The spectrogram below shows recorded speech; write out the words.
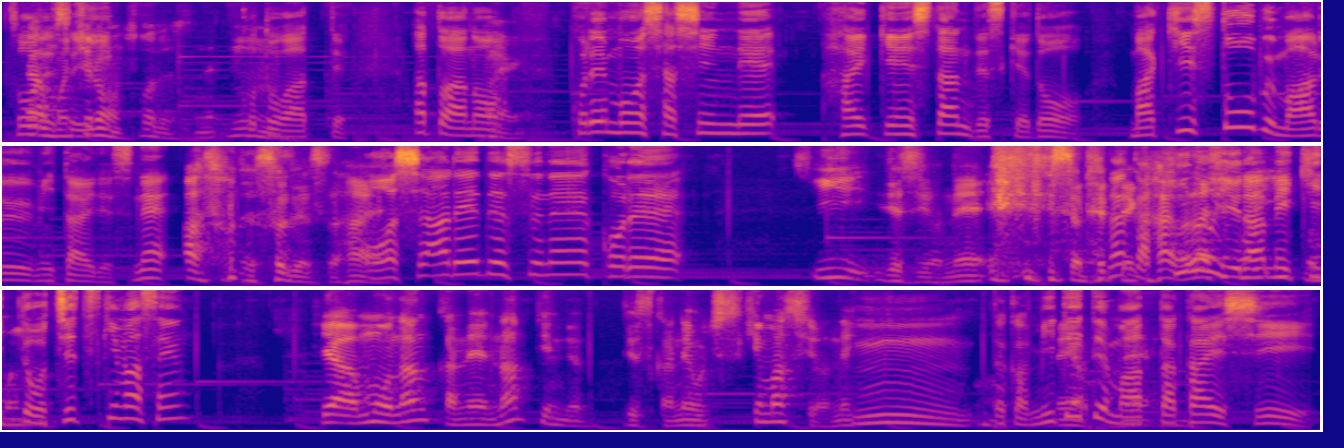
そうですもちろんいいそうですね。ことがあって、あとあの、はいこれも写真で拝見したんですけど薪ストーブもあるみたいですね、あそうですそうです。はいお。しゃれですねこれいいですよね。いいですよね。なんかて火の揺らめきって落ち着きません？いやもうなんかねなんて言うんですかね落ち着きますよね。うんだから見ててもあったかいし、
